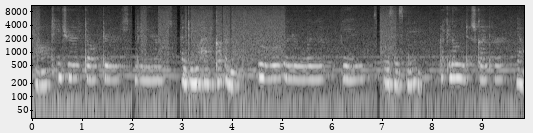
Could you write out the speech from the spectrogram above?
Uh-huh. teachers, doctors, engineers. And do you have a government? We work under one being. Who is this being? I can only describe her. Yeah,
